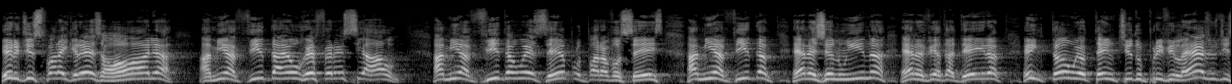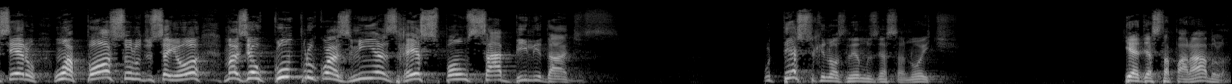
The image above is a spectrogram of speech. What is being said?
Ele diz para a igreja: Olha, a minha vida é um referencial, a minha vida é um exemplo para vocês, a minha vida ela é genuína, ela é verdadeira. Então eu tenho tido o privilégio de ser um, um apóstolo do Senhor, mas eu cumpro com as minhas responsabilidades. O texto que nós lemos nessa noite que é desta parábola,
